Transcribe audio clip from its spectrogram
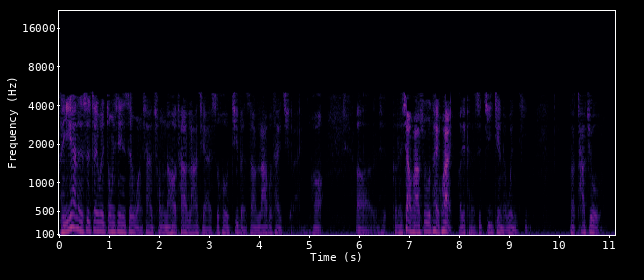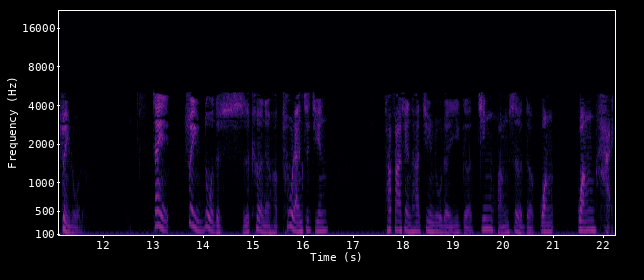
很遗憾的是，这位钟先生往下冲，然后他要拉起来的时候，基本上拉不太起来，哈，呃，可能下滑速度太快，而且可能是机件的问题，那他就坠落了。在坠落的时刻呢，哈，突然之间，他发现他进入了一个金黄色的光光海。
